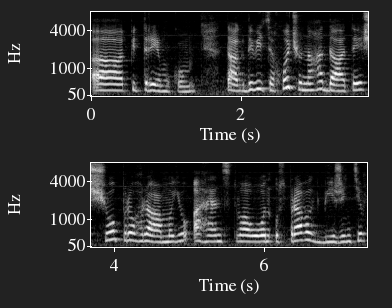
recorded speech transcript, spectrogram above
е, підтримку. Так, дивіться, хочу нагадати, що програмою Агентства ООН у справах біженців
